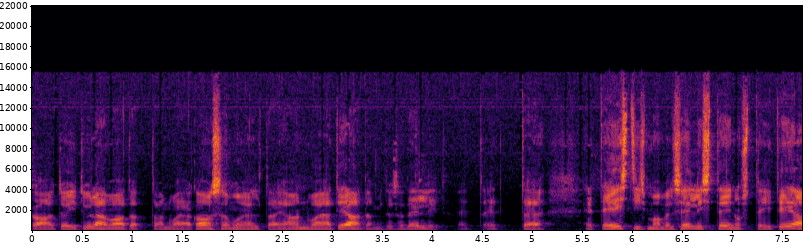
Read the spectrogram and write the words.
ka töid üle vaadata, on vaja kaasa mõelda ja on vaja teada, mida sa tellid, et, et, et Eestis ma veel sellist teenust ei tea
